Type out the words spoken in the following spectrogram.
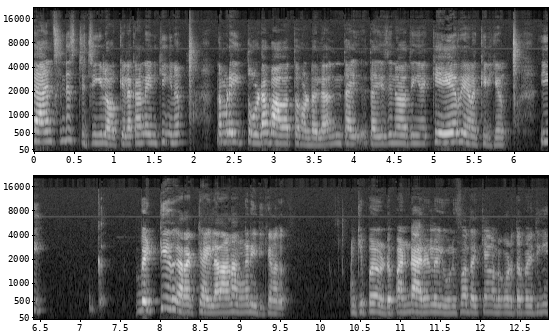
പാൻസിന്റെ സ്റ്റിച്ചിങ്ങിൽ ഓക്കെ അല്ല കാരണം എനിക്കിങ്ങനെ നമ്മുടെ ഈ തുട ഭാഗത്തൊക്കെ ഉണ്ടല്ലോ. അതിന് തൈസിനകത്ത് ഇങ്ങനെ കയറി കണക്കിരിക്കണം ഈ വെട്ടിയത് കറക്റ്റ് ആയില്ല. അതാണ് അങ്ങനെ ഇരിക്കണത്. എനിക്കിപ്പോഴും ഉണ്ട് പണ്ട് ആരെങ്കിലും യൂണിഫോം തയ്ക്കാൻ കൊണ്ട് കൊടുത്തപ്പോഴത്തേക്ക്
